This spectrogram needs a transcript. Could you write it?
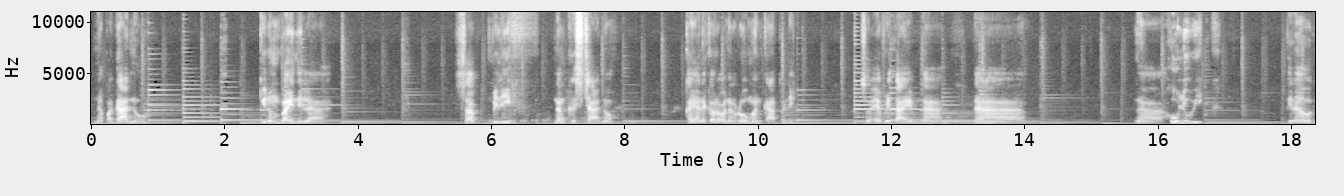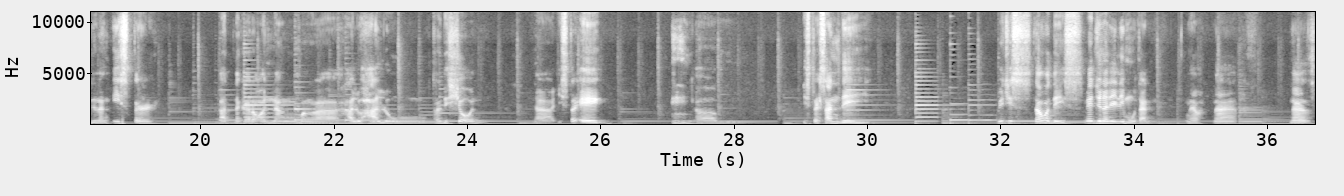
na pagano kinumbay nila sa belief ng Kristiyano. Kaya nagkaroon ng Roman Catholic. So every time na na na Holy Week tinawag nilang Easter at nagkaroon ng mga halo-halong tradisyon na Easter egg, um, Easter Sunday, which is nowadays medyo nalilimutan no? na na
